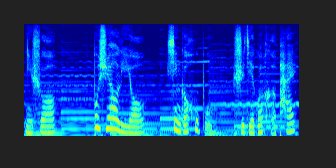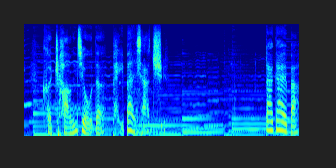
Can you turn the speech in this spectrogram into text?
你说，不需要理由，性格互补，世界观合拍。可长久的陪伴下去，大概吧。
